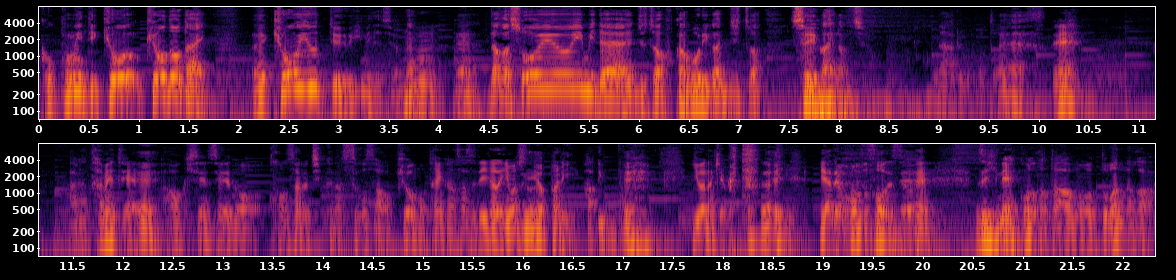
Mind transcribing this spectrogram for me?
ココミュニティ共共同体、えー共有っていう意味ですよね、うんえーだからそういう意味で実は深掘りが実は正解なんですよ。なるほどですね。改めて、ええ青木先生のコンサルチックな凄さを今日も体感させていただきました。やっぱり。はえ言わなきゃよかった。えはい いや、でも本当そうですよね。ぜひね、この方はもうど真ん中、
